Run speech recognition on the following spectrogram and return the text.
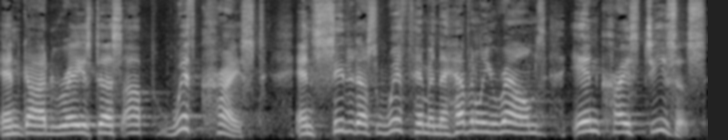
And God raised us up with Christ and seated us with him in the heavenly realms in Christ Jesus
